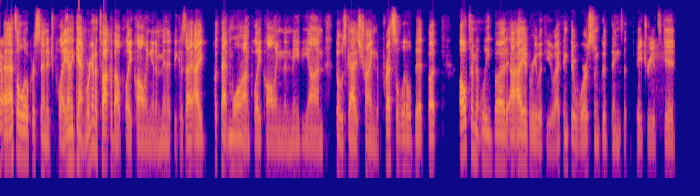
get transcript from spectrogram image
uh, that's a low percentage play. And again, we're going to talk about play calling in a minute because I, I put that more on play calling than maybe on those guys trying to press a little bit. But ultimately, Bud, I, I agree with you. I think there were some good things that the Patriots did,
